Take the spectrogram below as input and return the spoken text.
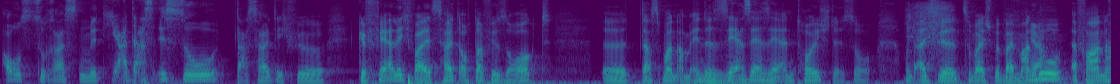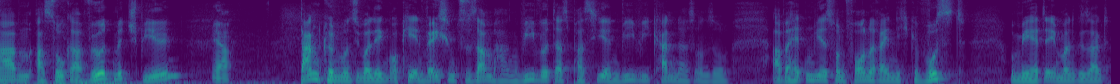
auszurasten mit, ja, das ist so, das halte ich für gefährlich, weil es halt auch dafür sorgt, äh, dass man am Ende sehr, sehr, sehr enttäuscht ist. So. Und als wir zum Beispiel bei Mando ja. erfahren haben, Ahsoka wird mitspielen, ja. dann können wir uns überlegen, okay, in welchem Zusammenhang, wie wird das passieren, wie, wie kann das und so. Aber hätten wir es von vornherein nicht gewusst und mir hätte jemand gesagt,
